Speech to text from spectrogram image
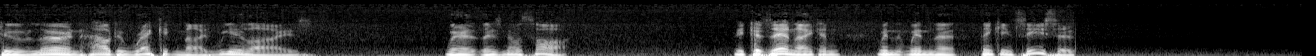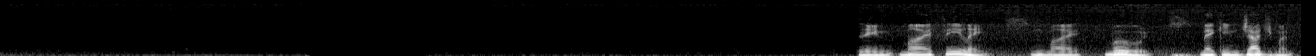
to learn how to recognize, realize where there's no thought, because then I can, when when the thinking ceases. my feelings my moods, making judgments.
